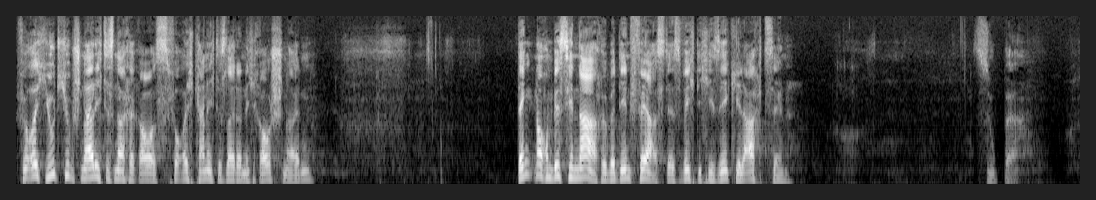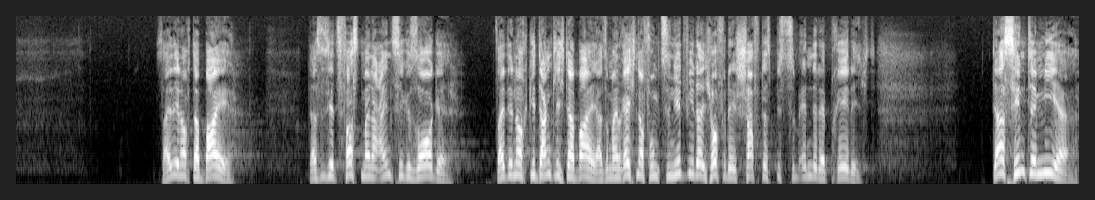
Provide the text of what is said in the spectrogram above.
Für euch YouTube schneide ich das nachher raus. Für euch kann ich das leider nicht rausschneiden. Denkt noch ein bisschen nach über den Vers, der ist wichtig, Ezekiel 18. Super. Seid ihr noch dabei? Das ist jetzt fast meine einzige Sorge. Seid ihr noch gedanklich dabei? Also mein Rechner funktioniert wieder. Ich hoffe, der schafft es bis zum Ende der Predigt. Das hinter mir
